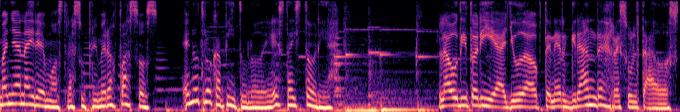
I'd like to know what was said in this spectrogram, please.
Mañana iremos tras sus primeros pasos en otro capítulo de esta historia. La auditoría ayuda a obtener grandes resultados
